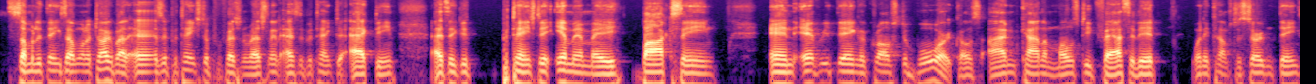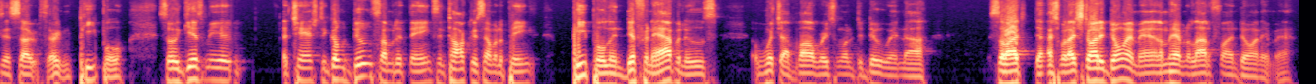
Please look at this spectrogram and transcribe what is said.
some of the things I want to talk about as it pertains to professional wrestling, as it pertains to acting, as it pertains to MMA, boxing, and everything across the board. Because I'm kind of multifaceted when it comes to certain things and certain people. So it gives me a, a chance to go do some of the things and talk to some of the people in different avenues, which I've always wanted to do. And uh, so I, that's what I started doing, man. I'm having a lot of fun doing it, man.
